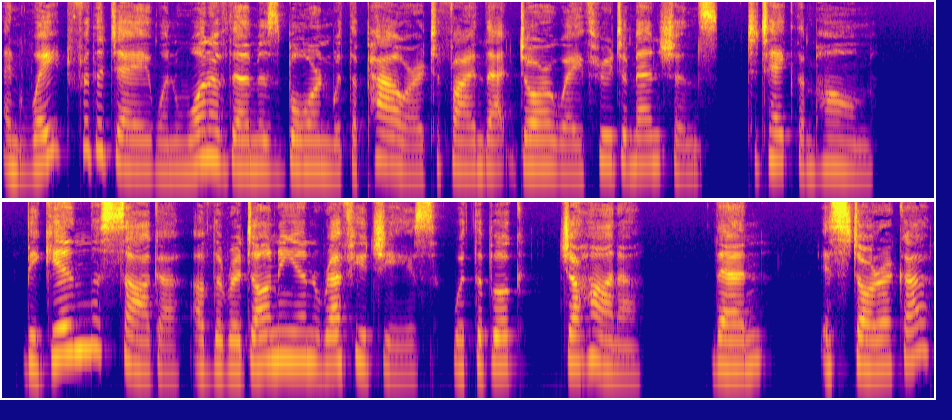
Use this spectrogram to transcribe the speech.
and wait for the day when one of them is born with the power to find that doorway through dimensions to take them home. Begin the saga of the Radonian refugees with the book Johanna, then Historica,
